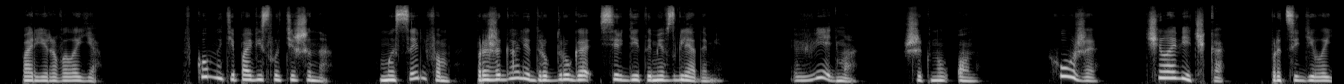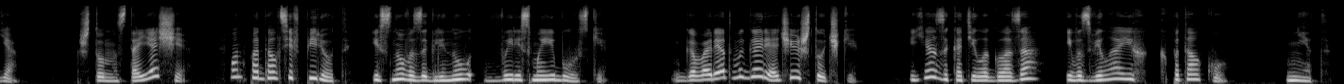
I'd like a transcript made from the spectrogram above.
— парировала я. В комнате повисла тишина. Мы с эльфом прожигали друг друга сердитыми взглядами. «Ведьма!» — шикнул он. «Хуже. Человечка», — процедила я. «Что, настоящее?» Он подался вперед и снова заглянул в вырез моей блузки. «Говорят, вы горячие штучки». Я закатила глаза и возвела их к потолку. Нет,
